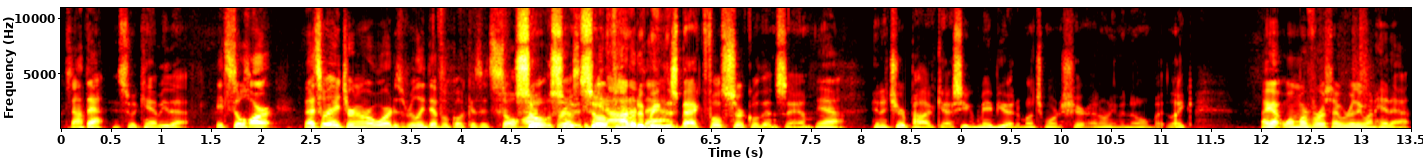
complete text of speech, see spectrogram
It's not that. And so it can't be that. It's so hard. That's why eternal reward is really difficult because it's so hard So for so us to so get if you were of to bring that. this back full circle, then Sam, yeah. and it's your podcast, you maybe you had a much more to share. I don't even know, but like, I got one more verse I really want to hit at.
